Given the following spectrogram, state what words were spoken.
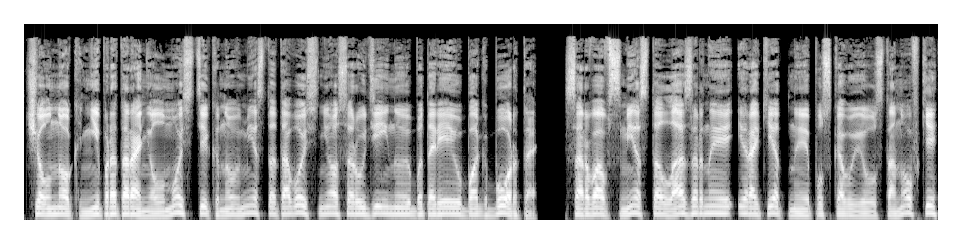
Челнок не протаранил мостик, но вместо того снес орудийную батарею бакборта, сорвав с места лазерные и ракетные пусковые установки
